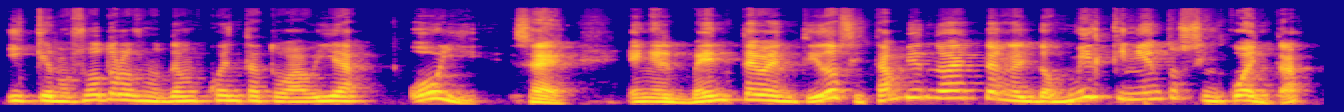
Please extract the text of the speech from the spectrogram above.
y que nosotros nos demos cuenta todavía hoy, o sea, en el 2022. Si están viendo esto en el 2550,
